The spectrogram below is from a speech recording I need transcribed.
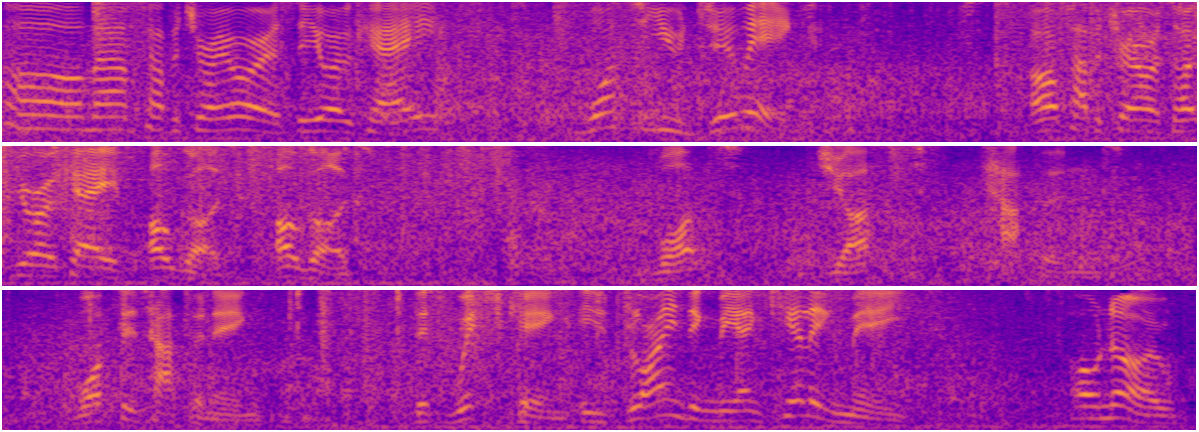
Oh, man, Papa Trayaurus, are you okay? What are you doing? Oh, Papa Trayaurus, I hope you're okay. Oh, God. Oh, God. What just happened? What is happening? This Witch King, he's blinding me and killing me. Oh, no.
